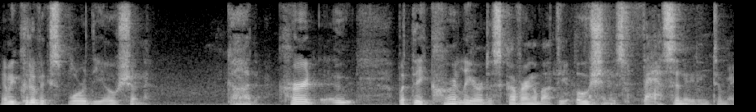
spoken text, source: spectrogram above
And we could have explored the ocean. God, current uh, what they currently are discovering about the ocean is fascinating to me.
